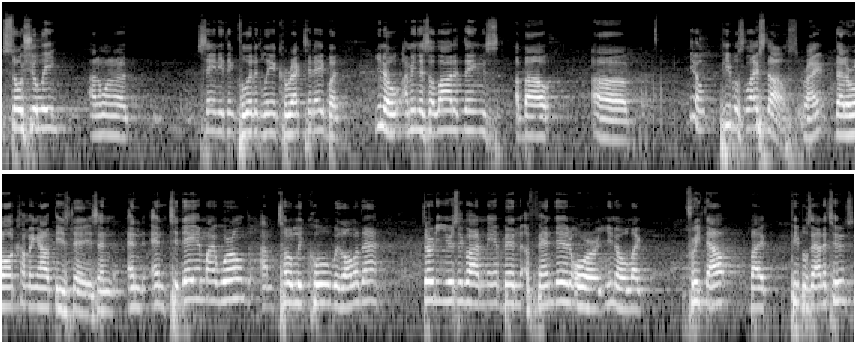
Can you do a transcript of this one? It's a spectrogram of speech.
socially, I don't want to say anything politically incorrect today, but, you know, I mean, there's a lot of things about, uh, you know, people's lifestyles, right, that are all coming out these days. And, and, and today in my world, I'm totally cool with all of that. 30 years ago, I may have been offended or, you know, like freaked out by people's attitudes.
